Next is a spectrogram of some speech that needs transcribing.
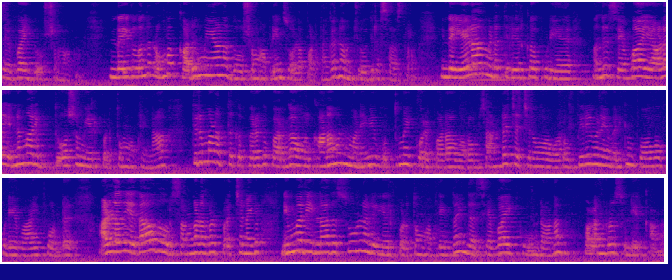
செவ்வாய் தோஷமாகும். இந்த இது வந்து ரொம்ப கடுமையான தோஷம் அப்படின்னு சொல்லப்படுறாங்க நம் ஜோதிட சாஸ்திரம். இந்த ஏழாம் இடத்தில் இருக்கக்கூடிய வந்து செவ்வாயால் என்ன மாதிரி தோஷம் ஏற்படுத்தும் அப்படின்னா திருமணத்துக்கு பிறகு பாருங்கள் அவங்களுக்கு கணவன் மனைவி ஒத்துமை குறைபாடாக வரும் சண்டை சச்சரவாக வரும் பிரிவினை வரைக்கும் போகக்கூடிய வாய்ப்பு உண்டு. அல்லது ஏதாவது ஒரு சங்கடங்கள் பிரச்சனைகள் நிம்மதி இல்லாத சூழ்நிலை ஏற்படுத்தும் அப்படின்னு தான் இந்த செவ்வாய்க்கு உண்டான பலன்கள் சொல்லியிருக்காங்க.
